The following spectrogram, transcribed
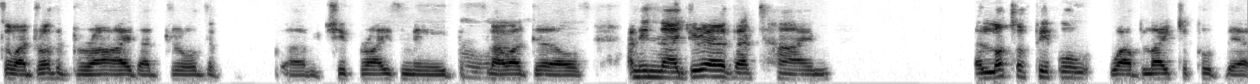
So I draw the bride, I draw the um, chief bridesmaid, the oh, flower wow. girls. And in Nigeria at that time, a lot of people were obliged to put their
